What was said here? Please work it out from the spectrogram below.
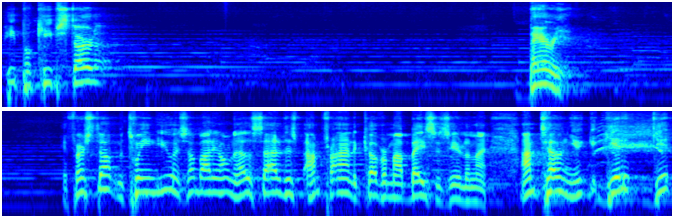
People keep stirred up. Bury it. If there's something between you and somebody on the other side of this, I'm trying to cover my bases here tonight. I'm telling you, get it, get,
